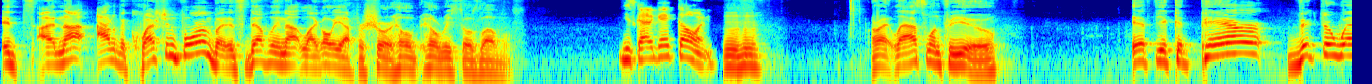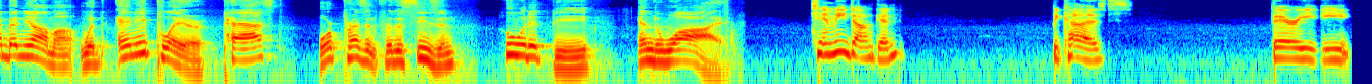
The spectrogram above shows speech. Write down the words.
it's uh, not out of the question for him, but it's definitely not like, oh yeah, for sure he'll he'll reach those levels. He's got to get going. Mm. All right, last one for you. If you could pair Victor Wembanyama with any player, past or present for the season, who would it be and why? Timmy Duncan, because very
